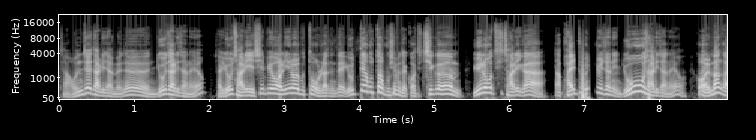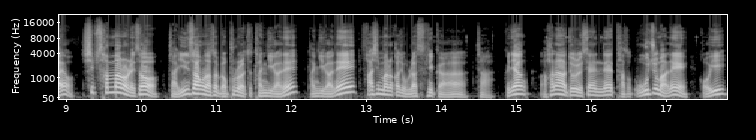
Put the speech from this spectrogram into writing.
자 언제 자리냐면은 요 자리잖아요. 자요 자리 12월 1월부터 올랐는데 요때부터 보시면 될 것 같아요. 지금 유일로보틱스 자리가 다 발표 일주일 전인 요 자리잖아요. 얼마인가요? 13만 원에서 자 인수하고 나서 몇 프로 올랐죠? 단기간에 단기간에 40만 원까지 올랐으니까 자 그냥 하나 둘 셋 넷 다섯 5주 만에 거의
